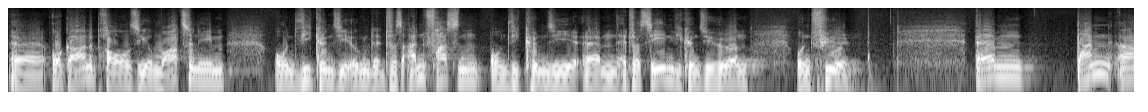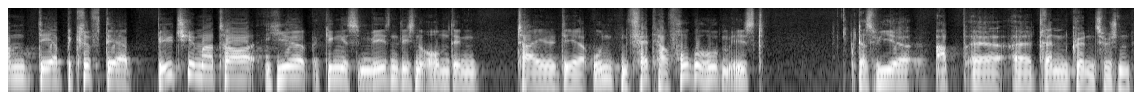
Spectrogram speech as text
äh, Organe brauchen Sie, um wahrzunehmen und wie können Sie irgendetwas anfassen und wie können Sie ähm, etwas sehen, wie können Sie hören und fühlen. Ähm, dann ähm, der Begriff der Bildschemata. Hier ging es im Wesentlichen um den Teil, der unten fett hervorgehoben ist dass wir abtrennen äh, äh, können zwischen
